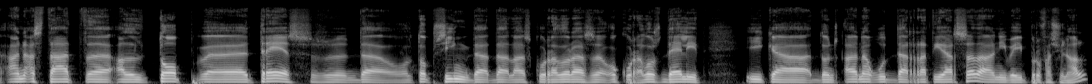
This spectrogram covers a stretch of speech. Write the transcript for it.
han estat eh, al top eh, 3 de, o el top 5 de, de les corredores o corredors d'èlit i que doncs, han hagut de retirar-se a nivell professional?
